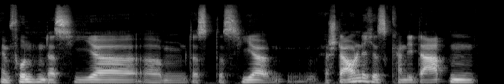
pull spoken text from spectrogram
empfunden, dass hier, ähm, dass, dass hier erstaunliches Kandidaten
